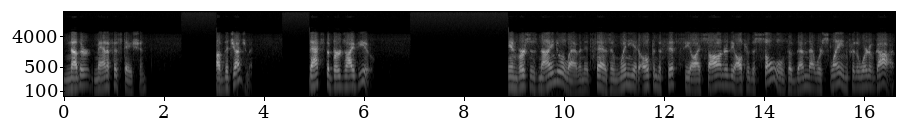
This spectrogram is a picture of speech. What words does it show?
another manifestation of the judgment. That's the bird's eye view. In verses 9 to 11, it says, And when he had opened the fifth seal, I saw under the altar the souls of them that were slain for the word of God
